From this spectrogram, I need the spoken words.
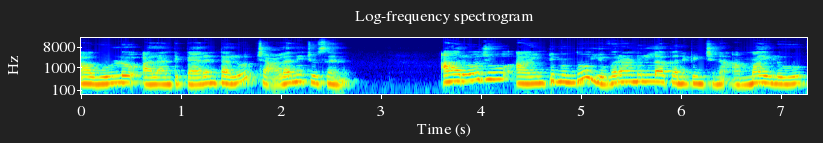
ఆ ఊళ్ళో అలాంటి పేరెంటాలు చాలానే చూశాను. ఆ రోజు ఆ ఇంటి ముందు యువరాణుల్లా కనిపించిన అమ్మాయిలు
